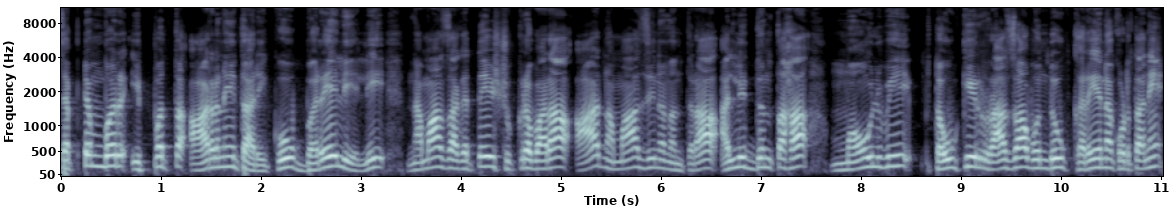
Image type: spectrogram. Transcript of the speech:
ಸೆಪ್ಟೆಂಬರ್ ಇಪ್ಪತ್ತ ಆರನೇ ತಾರೀಕು ಬರೇಲಿಯಲ್ಲಿ ನಮಾಜ್ ಆಗತ್ತೆ. ಶುಕ್ರವಾರ ಆ ನಮಾಜಿನ ನಂತರ ಅಲ್ಲಿದ್ದಂತಹ ಮೌಲ್ವಿ ತೌಕೀರ್ ರಾಜಾ ಒಂದು ಕರೆಯನ್ನು ಕೊಡ್ತಾನೆ.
